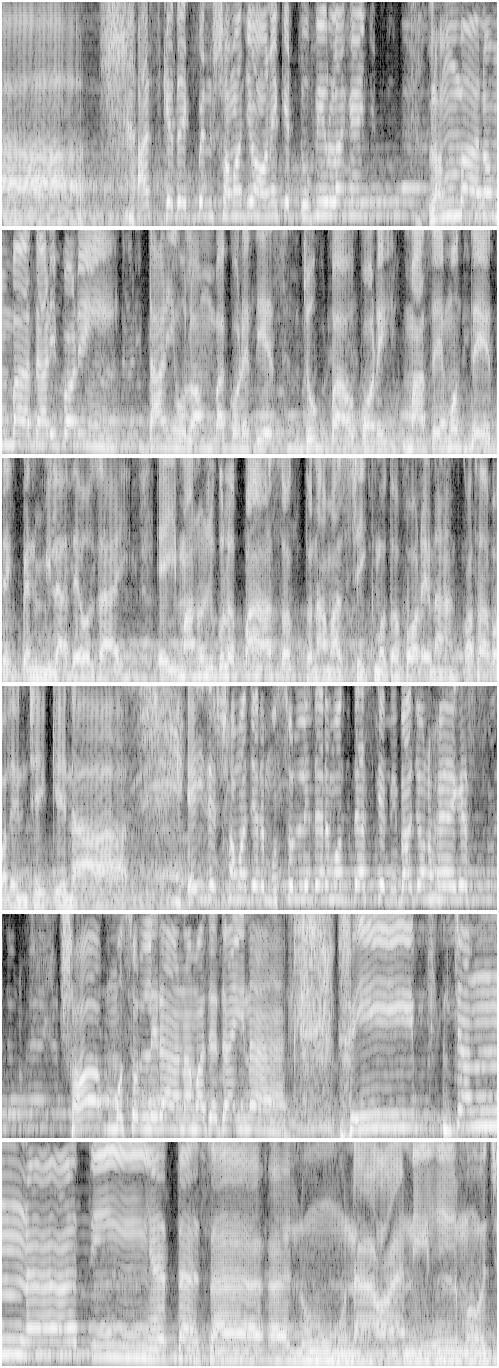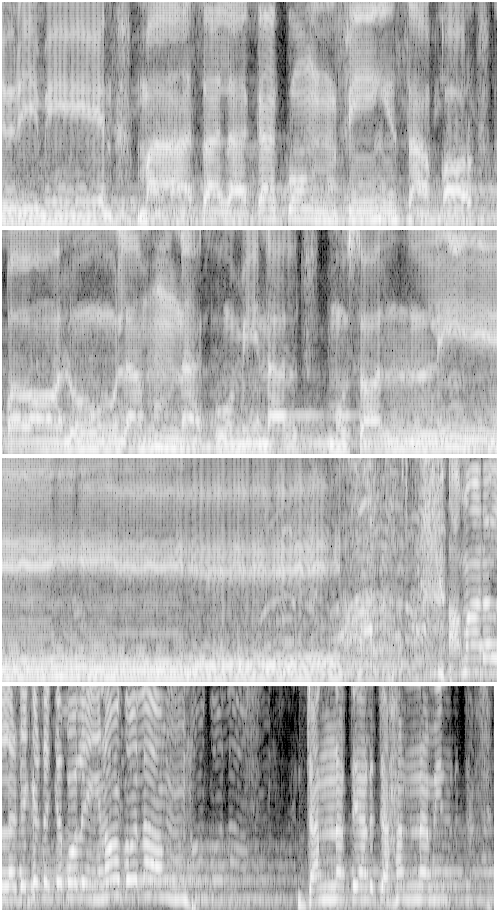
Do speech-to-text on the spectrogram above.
আজকে দেখবেন সমাজে অনেকে টুপিও লাগায়। লম্বা লম্বা দাড়ি পড়ে দাড়িও লম্বা করে দিয়েছে জুব্বাও পরে, মাঝে মধ্যে দেখবেন মিলাদেও যায়। এই মানুষগুলো পাঁচ অক্ত নামাজ ঠিক মতো পড়ে না, কথা বলেন ঠিক কিনা। এই যে সমাজের মুসল্লিদের মধ্যে আজকে বিভাজন হয়ে গেছে। সব মুসল্লিরা নামাজে যায় না। ফি জান্নাতি আনিল মুজরিমিন। মা সালাকাকুম ফি ক্বালু লাম নাকু মিনাল মুসাল্লিন। আমার আল্লাহ ডেকে ডেকে বলে, ইনো গোলাম জান্নাতে আর জাহান্নামে।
